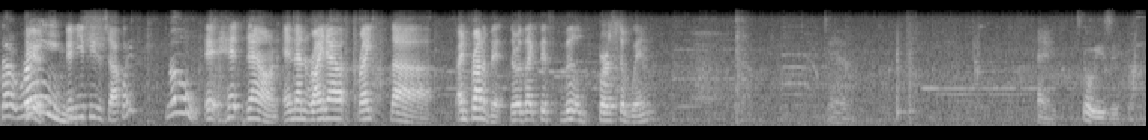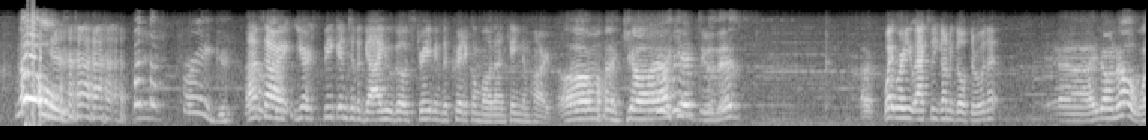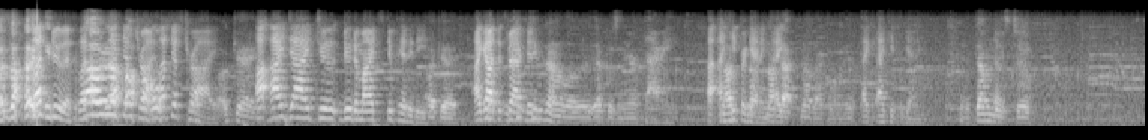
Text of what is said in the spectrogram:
That range. dude, range. didn't you see the shockwave? No. It hit down, and then right out, right uh, in front of it, there was like this little burst of wind. Damn. Anyways. Let's go easy. No! I'm what the frig? I'm sorry, you're speaking to the guy who goes straight into critical mode on Kingdom Hearts. Oh my god, I can't do this. Uh, Wait, were you actually gonna go through with it? Uh, I don't know. Was I? Let's do this. Let's, oh, let's no. just try. Let's just try. Okay. I, I died to due to my stupidity. okay. I got Keep- distracted. Keep, it down a little. It echoes in here. Sorry. I, I Not- keep forgetting. Not, not I, that. Not that. I, I keep forgetting. Yeah, Devin needs too.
